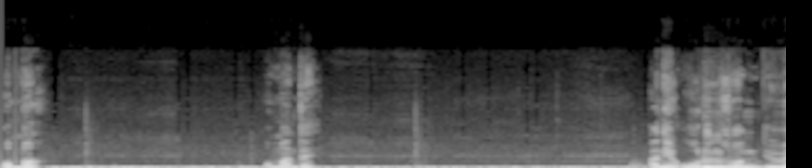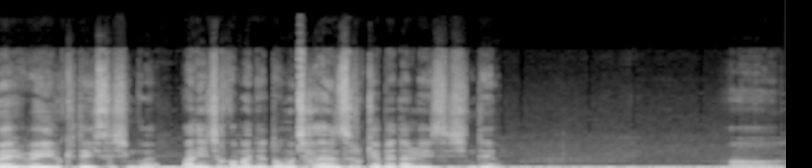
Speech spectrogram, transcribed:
엄마? 엄마인데? 아니 오른손 왜 왜 이렇게 돼 있으신 거예요? 아니 잠깐만요 너무 자연스럽게 매달려 있으신데요? 아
